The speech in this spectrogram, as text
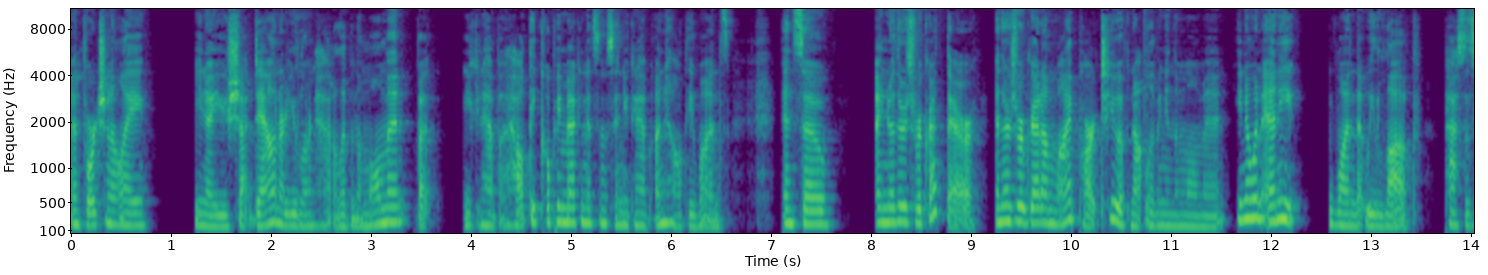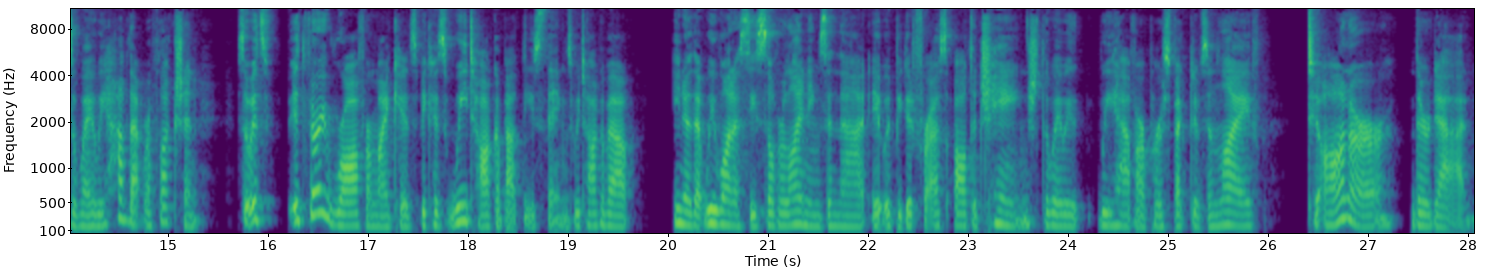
unfortunately, you know, you shut down or you learn how to live in the moment, but you can have healthy coping mechanisms and you can have unhealthy ones. And so I know there's regret there. And there's regret on my part too of not living in the moment. You know, when anyone that we love passes away, we have that reflection. So it's it's very raw for my kids because we talk about these things. We talk about, you know, that we want to see silver linings in that it would be good for us all to change the way we we have our perspectives in life to honor their dad,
